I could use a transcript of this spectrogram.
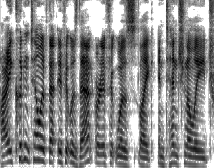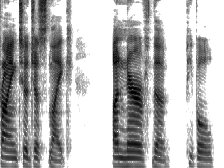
I couldn't tell if that if it was that or if it was like intentionally trying to just like unnerve the people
